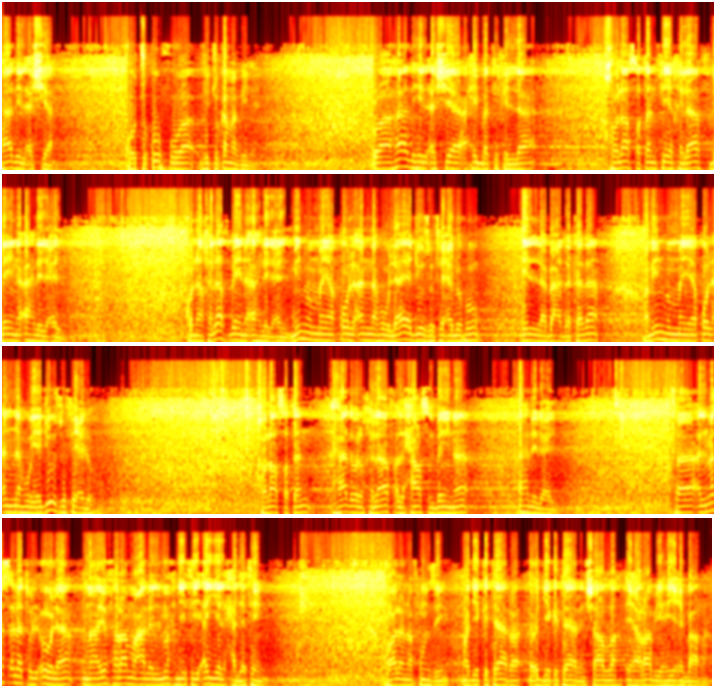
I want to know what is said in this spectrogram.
hadhi alashya kwa utukufu وهذه الأشياء أحبتي في الله خلاصة في خلاف بين أهل العلم. كنا خلاف بين أهل العلم. منهم من يقول أنه لا يجوز فعله إلا بعد كذا. ومنهم من يقول أنه يجوز فعله. خلاصة هذا هو الخلاف الحاصل بين أهل العلم. فالمسألة الأولى ما يحرم على المحدث أي الحدثين. قال نفنزي وجكتار وجكتار إن شاء الله إعرابي هي عبارة.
